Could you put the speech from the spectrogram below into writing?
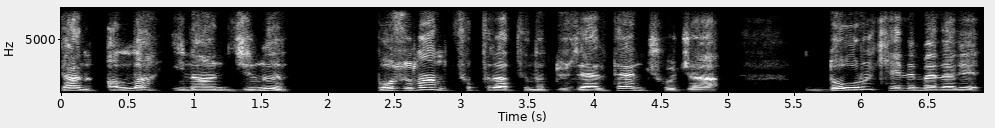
Yani Allah inancını bozulan fıtratını düzelten çocuğa doğru kelimeleri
